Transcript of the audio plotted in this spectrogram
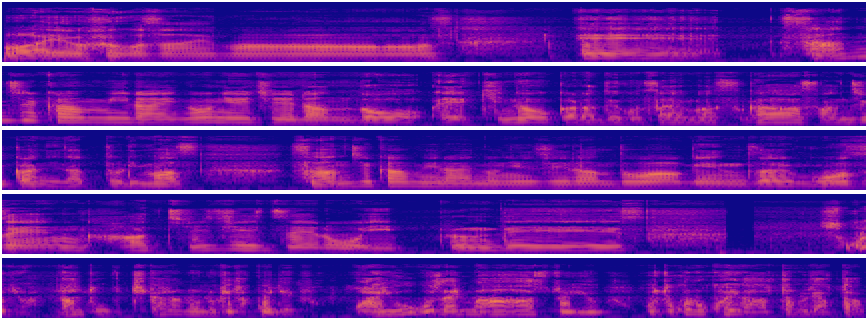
おはようございます。えー、3時間未来のニュージーランド、えー昨日からでございますが、3時間になっております。3時間未来のニュージーランドは現在午前8時01分です。そこにはなんと力の抜けた声で、おはようございますという男の声があったのであった。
